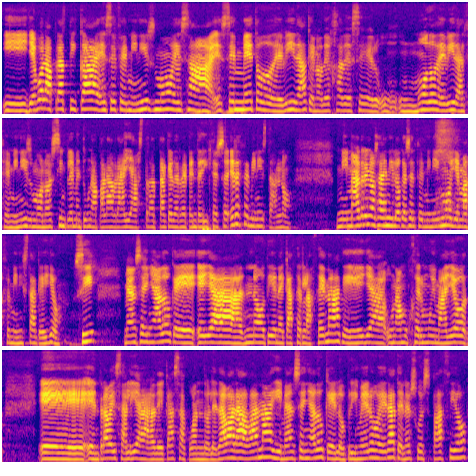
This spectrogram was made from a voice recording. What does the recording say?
y llevo a la práctica ese feminismo, ese método de vida que no deja de ser un, modo de vida. El feminismo no es simplemente una palabra ahí abstracta que de repente dices, eres feminista. No. Mi madre no sabe ni lo que es el feminismo y es más feminista que yo. Sí, me ha enseñado que ella no tiene que hacer la cena, que ella, una mujer muy mayor, eh, entraba y salía de casa cuando le daba la gana y me ha enseñado que lo primero era tener su espacio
